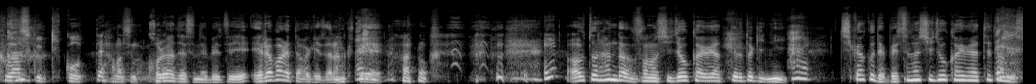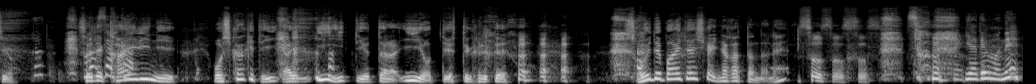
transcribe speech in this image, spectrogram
詳しく聞こうって話なのねこれはですね別に選ばれたわけじゃなくてあの えアウトランダーのその試乗会をやってる時に、あ。はい。近くで別な試乗会をやってたんですよ。それで帰りに押しかけていいあいい？って言ったらいいよって言ってくれてそれで媒体しかいなかったんだね。そうそうそうそう。いや、でもね、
